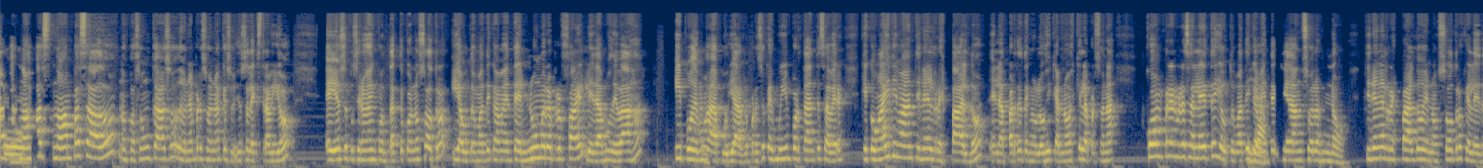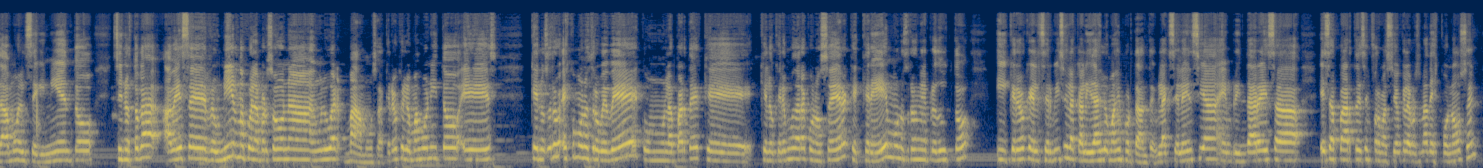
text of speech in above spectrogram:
han pasado, nos pasó un caso de una persona que su hijo se le extravió, ellos se pusieron en contacto con nosotros y automáticamente el número de profile le damos de baja y podemos apoyarlo. Por eso que es muy importante saber que con IDVAN tiene el respaldo en la parte tecnológica, no es que la persona compra el brazalete y automáticamente quedan solos, no tienen el respaldo de nosotros que le damos el seguimiento. Si nos toca a veces reunirnos con la persona en un lugar, vamos. O creo que lo más bonito es que nosotros es como nuestro bebé, como la parte que, que lo queremos dar a conocer, que creemos nosotros en el producto y creo que el servicio y la calidad es lo más importante. La excelencia en brindar esa, esa parte de esa información que la persona desconoce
